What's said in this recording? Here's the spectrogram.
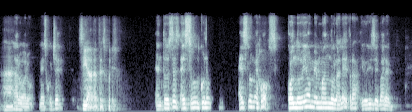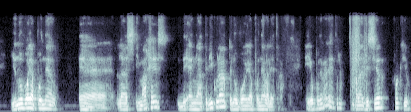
Ajá. Aló, ¿me escuché? Sí, ahora te escucho. Entonces, es, lo mejor. Cuando yo me mando la letra, yo dice, vale, yo no voy a poner eh, las imágenes de- en la película, pero voy a poner la letra. Y yo pongo la letra para decir, fuck you.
